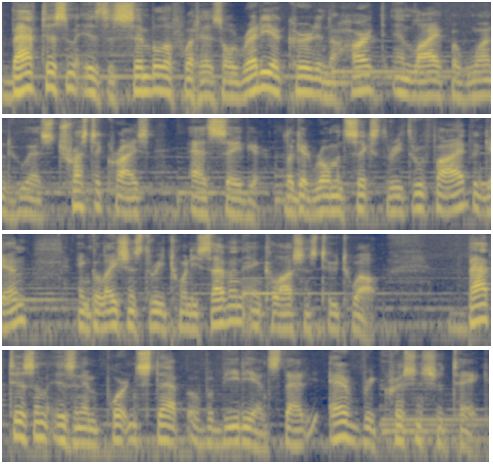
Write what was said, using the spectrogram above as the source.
Baptism is the symbol of what has already occurred in the heart and life of one who has trusted Christ as Savior. Look at Romans 6 3 through 5 again, and Galatians 3:27 and Colossians 2:12. Baptism is an important step of obedience that every Christian should take.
